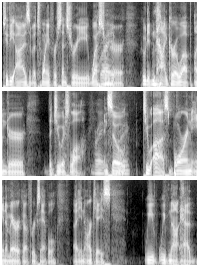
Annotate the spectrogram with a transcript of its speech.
to the eyes of a 21st century Westerner who did not grow up under the Jewish law. Right, And so right. to us, born in America, for example, uh, in our case, we've we've not had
